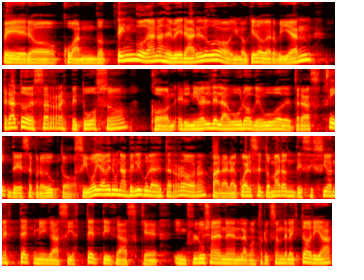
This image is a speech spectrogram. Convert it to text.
Pero cuando tengo ganas de ver algo y lo quiero ver bien, trato de ser respetuoso con el nivel de laburo que hubo detrás de ese producto. Si voy a ver una película de terror para la cual se tomaron decisiones técnicas y estéticas que influyen en la construcción de la historia,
